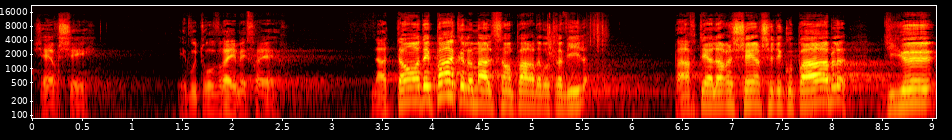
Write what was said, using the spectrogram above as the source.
Cherchez, et vous trouverez, mes frères. N'attendez pas que le mal s'empare de votre ville. Partez à la recherche des coupables. Dieu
